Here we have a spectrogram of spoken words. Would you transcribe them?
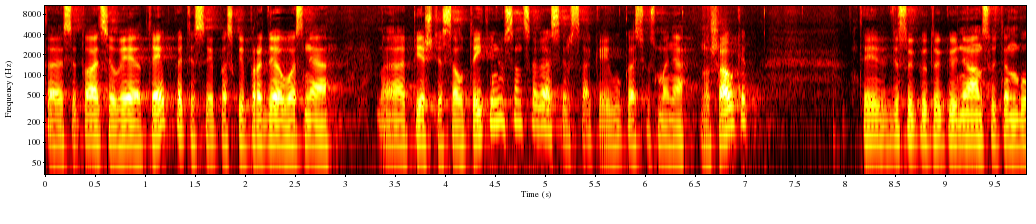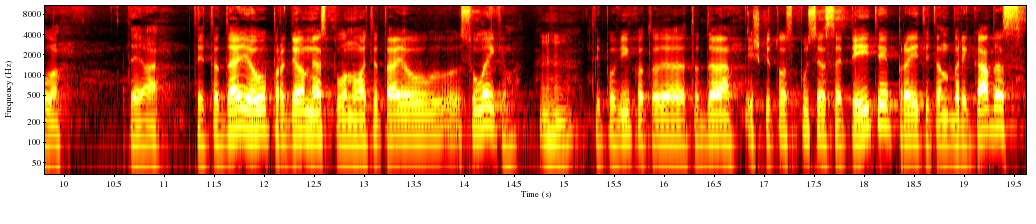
ta situacija vėjo taip, kad jisai paskui pradėjo vos ne piešti savo taikinius ant savęs ir sakė, jeigu kas jūs mane nušaukit, tai visokių tokių niuansų ten buvo. Tai, va, tai tada jau pradėjome mes planuoti tą jau sulaikymą. Mhm. Tai pavyko tada, tada iš kitos pusės apeiti, praeiti ten barikadas,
